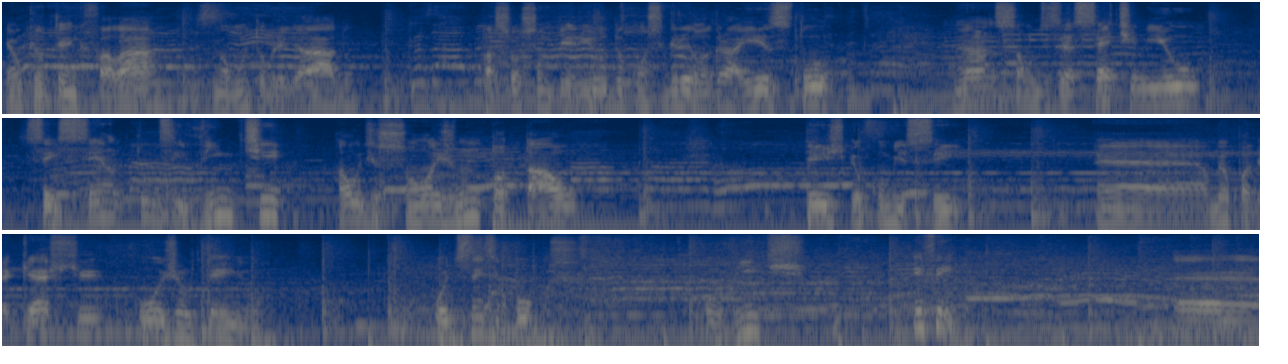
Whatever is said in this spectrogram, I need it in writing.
É o que eu tenho que falar. Meu muito obrigado. Passou-se um período, eu consegui lograr êxito. Né? São 17.620 audições num total desde que eu comecei é, o meu podcast. Hoje eu tenho 800 e poucos ouvintes. Enfim, é,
